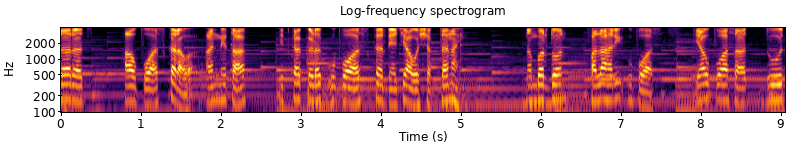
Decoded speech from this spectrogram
तरच हा उपवास करावा. अन्यथा इतका कडक उपवास करण्याची आवश्यकता नाही. नंबर दोन फलाहारी उपवास. या उपवासात दूध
